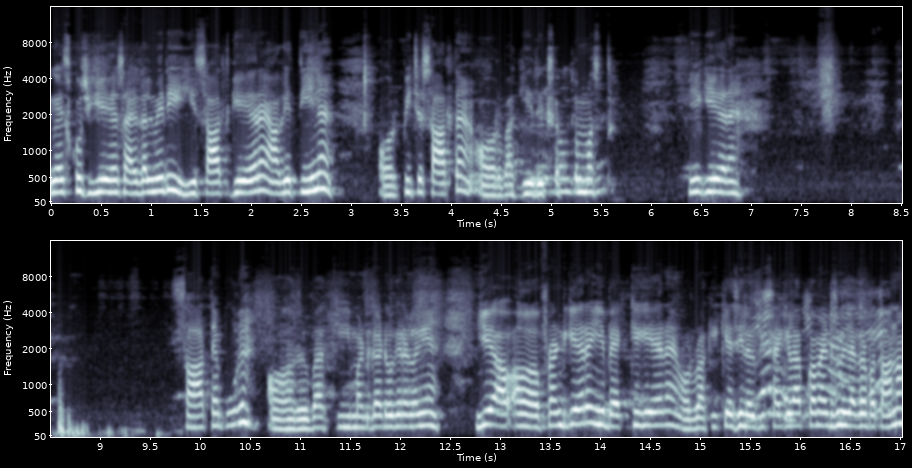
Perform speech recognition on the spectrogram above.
गैस कुछ ये है साइकिल मेरी, ये सात गियर हैं, आगे तीन हैं और पीछे सात हैं और बाकी देख सकते हो मस्त। ये गियर हैं। सात हैं पूरे और बाकी मडगार्ड वगैरह लगे हैं। ये फ्रंट गियर है ये बैक के गियर हैं और बाकी कैसी लग रही है? साइकिल आप कमेंट्स में जाकर बताना।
